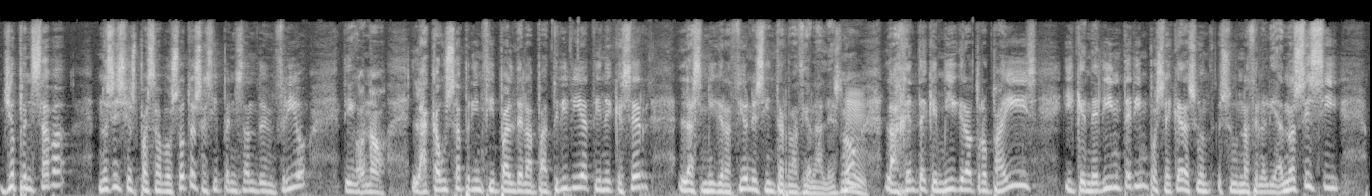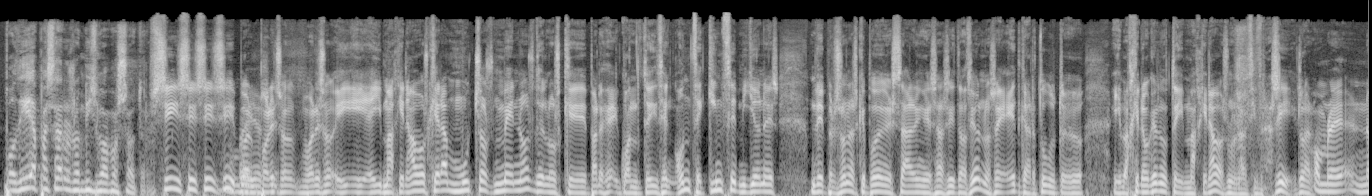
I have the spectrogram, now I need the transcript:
yo pensaba, no sé si os pasa a vosotros, así pensando en frío, digo, no, la causa principal de la patridia tiene que ser las migraciones internacionales, ¿no? Mm. La gente que migra a otro país y que en el interim pues se queda su, su nacionalidad. No sé si podría pasaros lo mismo a vosotros. Sí, sí, sí, sí. Por, eso, por eso. Y, y imaginábamos que eran muchos menos de los que parece. Cuando te dicen 11, 15 millones de personas que pueden estar en esa situación. No sé, Edgar, tú, te- imagino que no te imaginabas una cifra así, claro. Hombre, no,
